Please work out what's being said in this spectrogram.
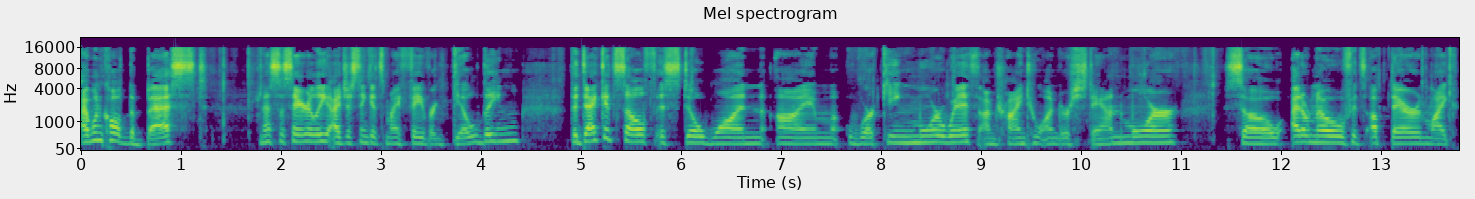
I wouldn't call it the best necessarily. I just think it's my favorite gilding. The deck itself is still one I'm working more with. I'm trying to understand more. So I don't know if it's up there in like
